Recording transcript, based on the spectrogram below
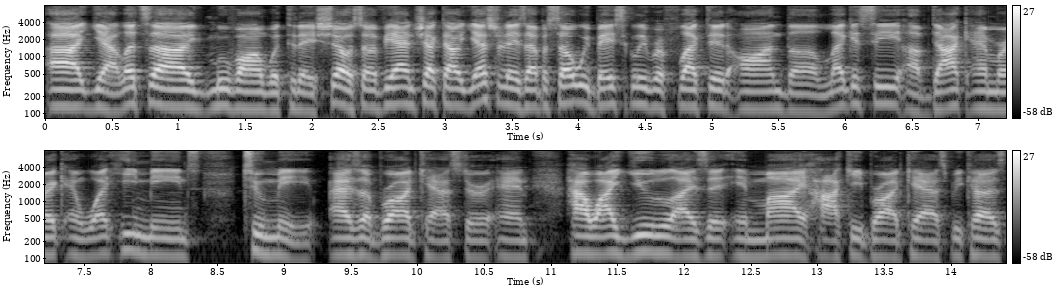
uh, yeah, let's uh, move on with today's show. So, if you hadn't checked out yesterday's episode, we basically reflected on the legacy of Doc Emrick and what he means to me as a broadcaster and how I utilize it in my hockey broadcast because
